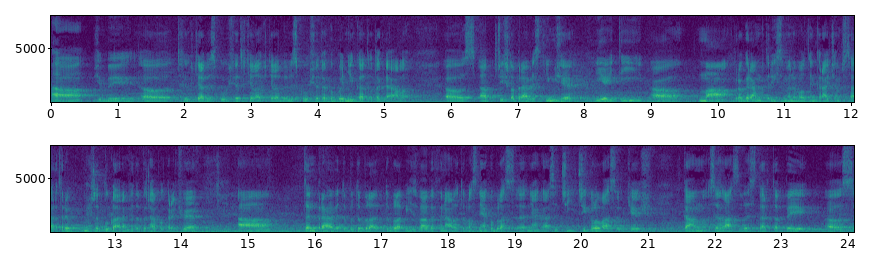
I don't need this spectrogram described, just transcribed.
a že by chtěla vyzkoušet, chtěla, chtěla by vyzkoušet jako podnikat a tak dále. A přišla právě s tím, že EAT uh, má program, který se jmenoval tenkrát Jumpstarter, předpokládám, že to pořád pokračuje, a ten právě, to, to, byla, to byla výzva, ve finále to vlastně jako byla eh, nějaká asi tří, tříkolová soutěž, kam se hlásily startupy uh, s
